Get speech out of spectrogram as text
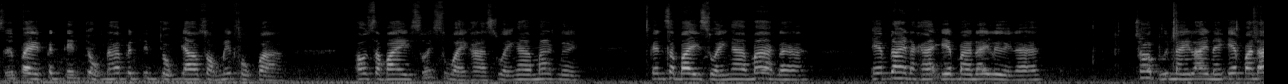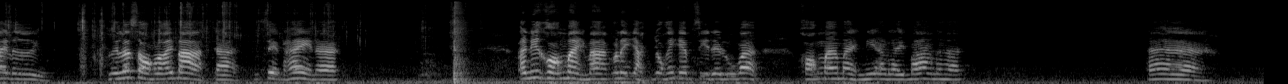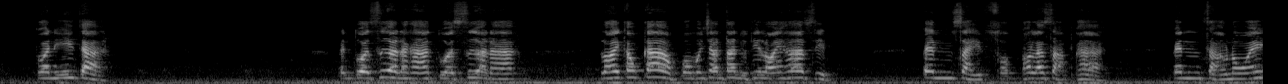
ซื้อไปเป็นติ้นจกนะครับ เป็นติ้นจกยาวสองเมตรกว่าเอาสบายสวยๆค่ะ สวยงามมากเลย เป็นสบายสวยงามมากนะคะเอฟได้นะคะเอฟมาได้เลยนะ ชอบผืนไหนลายไหนเอฟมาได้เลยผืนละสองร้อยบาทจ้ะพิเศษให้นะ อันนี้ของใหม่มาก็เลยอยากยกให้เอฟซีได้รู้ว่า ของมาใหม่มีอะไรบ้างนะคะ อ่า ตัวนี้จ้ะ เป็นตัวเสื้อนะคะ ตัวเสื้อนะคะร้อยเก้าเก้าโปรโมชั่นท่านอยู่ที่ร้อยห้าสิบเป็นใส่โทรศัพท์ค่ะ เป็นสาวน้อย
